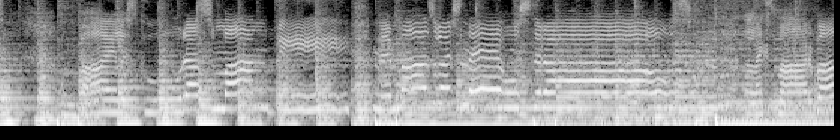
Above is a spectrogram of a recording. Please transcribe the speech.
Un bailes, kuras man bija Nemaz vairs neuztrauc Leks pārbaudīt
